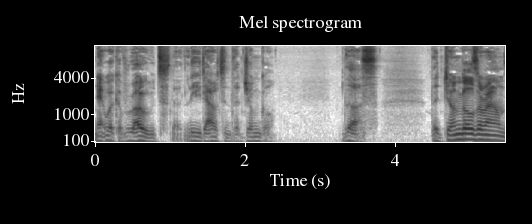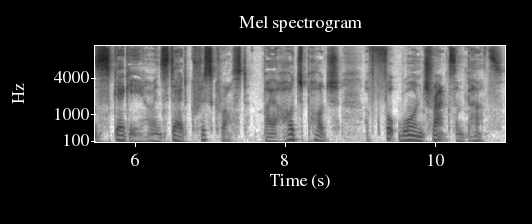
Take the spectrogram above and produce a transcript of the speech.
network of roads that lead out into the jungle. Thus, the jungles around Skeggi are instead crisscrossed by a hodgepodge of foot worn tracks and paths.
